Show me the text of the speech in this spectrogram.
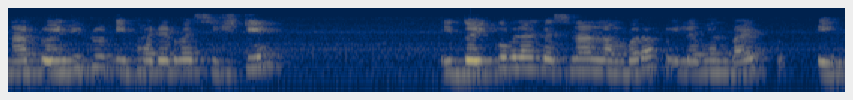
Now 22 divided by 16 is the equivalent rational number of 11 by 8.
